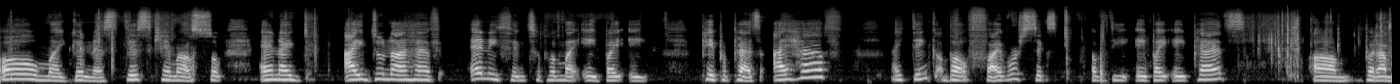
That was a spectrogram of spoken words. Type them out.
Oh my goodness, this came out so, and I, I do not have anything to put my 8x8 paper pads. I have, I think, about five or six of the 8x8 pads, um, but I'm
